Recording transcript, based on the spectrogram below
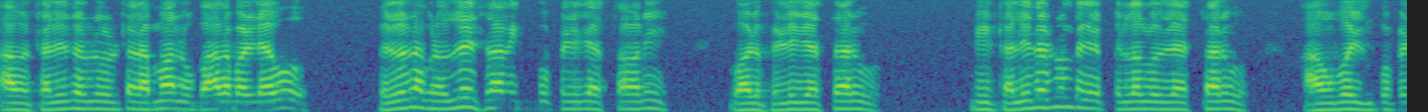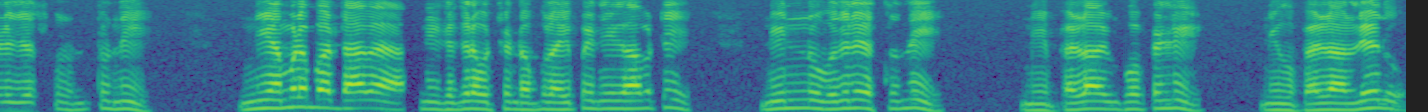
ఆమె తల్లిదండ్రులు ఉంటారు. అమ్మా నువ్వు బాధపడలేవు. పిల్లల్ని అక్కడ వదిలేసడానికి ఇంకో పెళ్ళి చేస్తామని వాళ్ళు పెళ్ళి చేస్తారు. నీ తల్లిదండ్రుల దగ్గర పిల్లలు వదిలేస్తారు. ఆమె పోయి ఇంకో పెళ్ళి చేసుకుని ఉంటుంది. నీ అమ్మడబడ్డ ఆమె నీ దగ్గర వచ్చిన డబ్బులు అయిపోయినాయి కాబట్టి నిన్ను వదిలేస్తుంది. నీ పెళ్ళ ఇంకో పెళ్ళి నీకు పెళ్ళాలు లేదు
